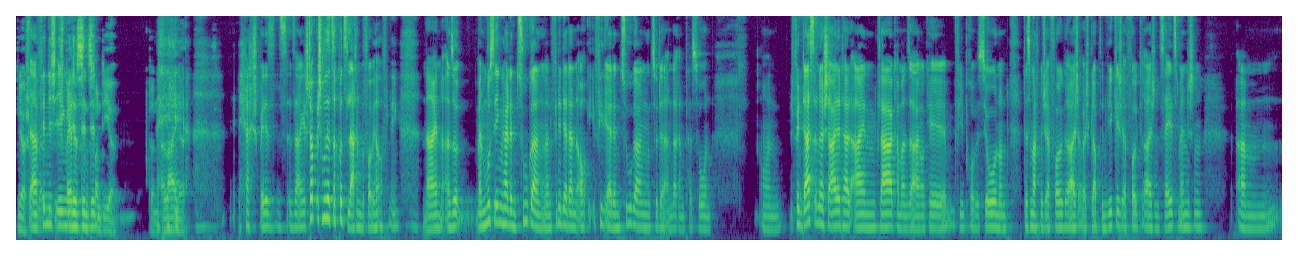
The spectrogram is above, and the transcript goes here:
ja, da finde ich irgendwie den, den, den, von dir. Dann alleine. ja, spätestens sage ich, stopp, ich muss jetzt noch kurz lachen, bevor wir auflegen. Nein, also man muss irgendwie halt den Zugang, man findet ja dann auch viel eher den Zugang zu der anderen Person. Und ich finde, das unterscheidet halt einen. Klar kann man sagen, okay, viel Provision und das macht mich erfolgreich, aber ich glaube, den wirklich erfolgreichen Salesmenschen ähm,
